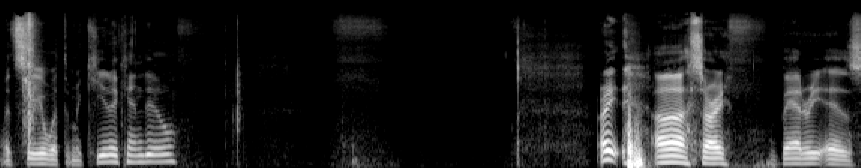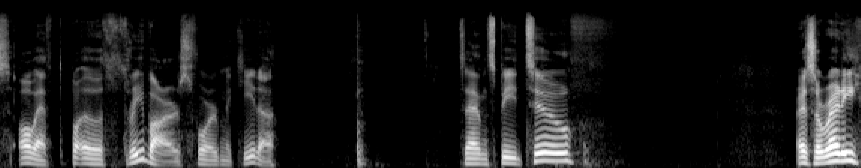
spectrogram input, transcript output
Let's see what the Makita can do. All right, uh, sorry battery is oh at uh, three bars for Makita. Ten speed two. All right, so ready,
